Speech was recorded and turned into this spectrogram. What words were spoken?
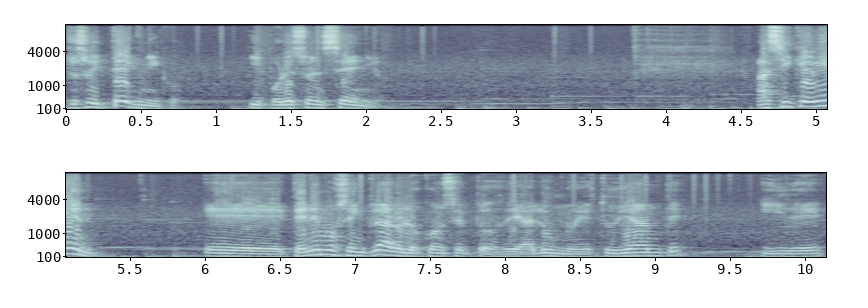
Yo soy técnico y por eso enseño. Así que bien, eh, tenemos en claro los conceptos de alumno y estudiante y de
